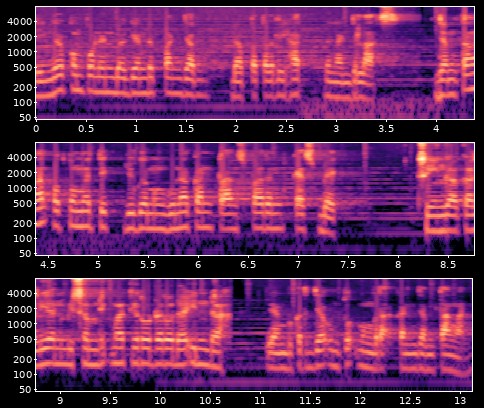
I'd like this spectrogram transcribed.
sehingga komponen bagian depan jam dapat terlihat dengan jelas. Jam tangan otomatis juga menggunakan transparent cashback, sehingga kalian bisa menikmati roda-roda indah yang bekerja untuk menggerakkan jam tangan.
